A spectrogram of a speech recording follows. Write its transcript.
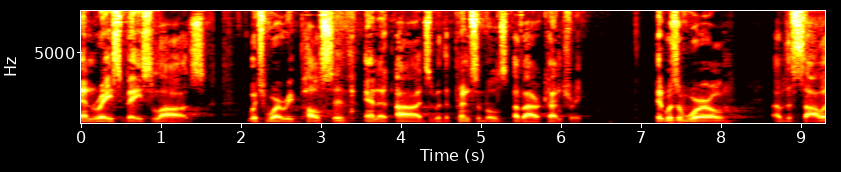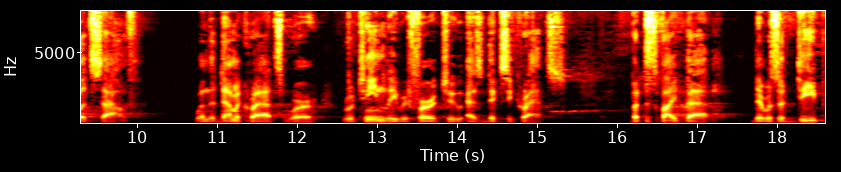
and race-based laws, which were repulsive and at odds with the principles of our country. It was a world of the solid South when the Democrats were routinely referred to as Dixiecrats. But despite that, there was a deep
